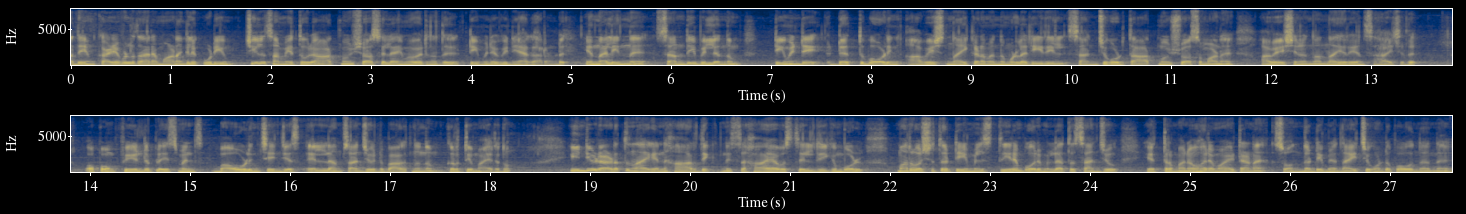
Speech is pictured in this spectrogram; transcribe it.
അദ്ദേഹം കഴിവുള്ള താരമാണെങ്കിൽ കൂടിയും ചില സമയത്ത് ഒരു ആത്മവിശ്വാസമില്ലായ്മ വരുന്നത് ടീമിന് വിനയാകാറുണ്ട്. എന്നാൽ ഇന്ന് സന്ദീപ് ഇല്ലെന്നും ടീമിന്റെ ഡെത്ത് ബോളിംഗ് ആവേശ് നയിക്കണമെന്നുമുള്ള രീതിയിൽ സഞ്ജു കൊടുത്ത ആത്മവിശ്വാസമാണ് ആവേശിന് നന്നായി എറിയാൻ സഹായിച്ചത്. ഒപ്പം ഫീൽഡ് പ്ലേസ്മെന്റ്സ് ബൗളിംഗ് ചേഞ്ചസ് എല്ലാം സഞ്ജുവിന്റെ ഭാഗത്തു നിന്നും കൃത്യമായിരുന്നു. ഇന്ത്യയുടെ അടുത്ത നായകൻ ഹാർദിക് നിസ്സഹായ നിസ്സഹായാവസ്ഥയിലിരിക്കുമ്പോൾ മറുവശത്ത് ടീമിൽ സ്ഥിരം പോലുമില്ലാത്ത സഞ്ജു എത്ര മനോഹരമായിട്ടാണ് സ്വന്തം ടീമിനെ നയിച്ചു കൊണ്ടുപോകുന്നതെന്ന്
